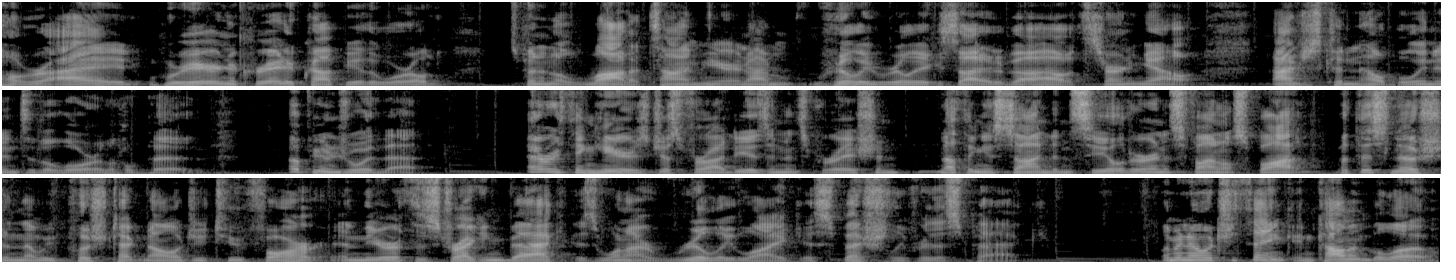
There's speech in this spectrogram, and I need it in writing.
All right, we're here in a creative copy of the world. Spending a lot of time here, and I'm really, really excited about how it's turning out. I just couldn't help but lean into the lore a little bit. Hope you enjoyed that. Everything here is just for ideas and inspiration. Nothing is signed and sealed or in its final spot, but this notion that we push technology too far and the Earth is striking back is one I really like, especially for this pack. Let me know what you think and comment below.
